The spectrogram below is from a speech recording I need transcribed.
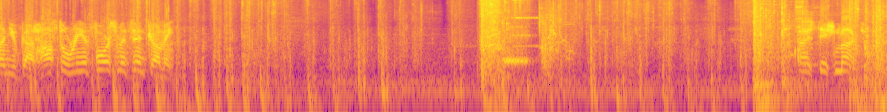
Ultra One, you've got hostile reinforcements incoming. Fire station marked.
